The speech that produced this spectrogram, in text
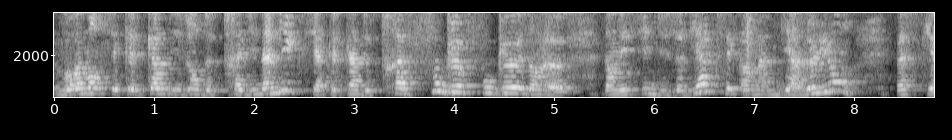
vraiment, c'est quelqu'un, disons, de très dynamique. S'il y a quelqu'un de très fougueux, fougueux dans, dans les signes du zodiaque, c'est quand même bien le lion. Parce que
